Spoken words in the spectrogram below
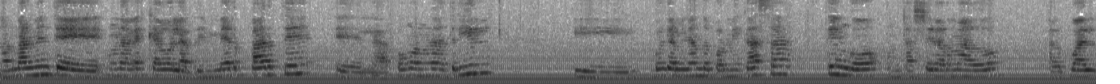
normalmente una vez que hago la primer parte eh, la pongo en un atril y voy caminando por mi casa. Tengo un taller armado al cual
